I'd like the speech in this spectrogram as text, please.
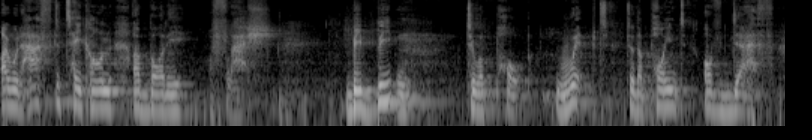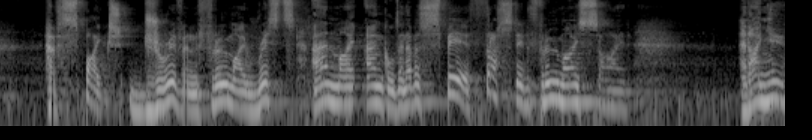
I would have to take on a body of flesh, be beaten to a pulp, whipped to the point of death have spikes driven through my wrists and my ankles, and have a spear thrusted through my side. And I knew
